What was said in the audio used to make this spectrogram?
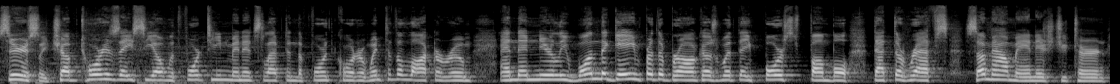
Seriously, Chubb tore his ACL with 14 minutes left in the fourth quarter, went to the locker room, and then nearly won the game for the Broncos with a forced fumble that the refs somehow managed to turn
